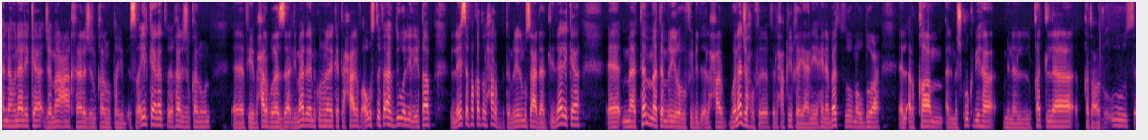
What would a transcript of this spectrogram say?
أن هنالك جماعة خارج القانون. طيب إسرائيل كانت خارج القانون في حرب غزة. لماذا لم يكن هنالك تحالف أو اصطفاف دولي لإيقاف ليس فقط الحرب تمرير المساعدات؟ لذلك ما تم تمريره في بدء الحرب ونجحوا في الحقيقة يعني حين بثوا موضوع الأرقام المشكوك بها من القتلى قطع الرؤوس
